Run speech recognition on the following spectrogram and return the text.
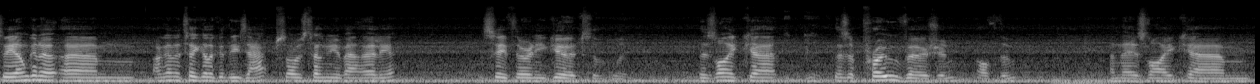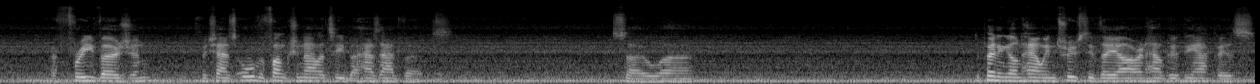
So yeah, I'm gonna um, I'm gonna take a look at these apps I was telling you about earlier and see if they're any good. Absolutely. There's like uh, there's a pro version of them, and there's like um, a free version which has all the functionality but has adverts. So uh, depending on how intrusive they are and how good the app is,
